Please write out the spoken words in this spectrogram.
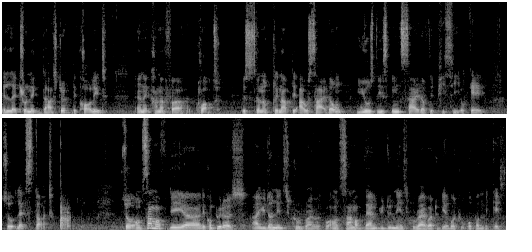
electronic duster they call it and a kind of uh, cloth. This is gonna clean up the outside. Don't use this inside of the PC okay so let's start. So on some of the uh, the computers, uh, you don't need screwdrivers, but on some of them, you do need screwdriver to be able to open the case.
